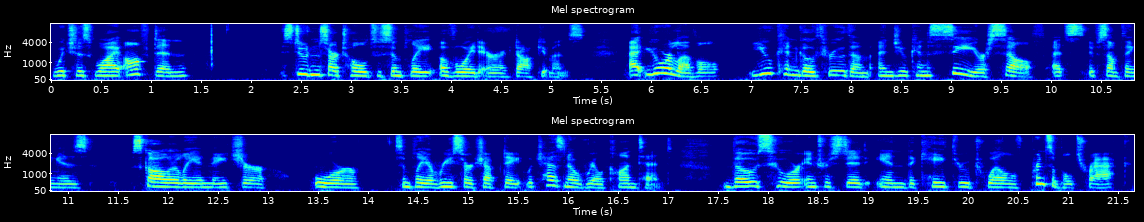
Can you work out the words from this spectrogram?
which is why often students are told to simply avoid ERIC documents. At your level, you can go through them and you can see yourself if something is scholarly in nature or simply a research update which has no real content. Those who are interested in the K through 12 principal track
